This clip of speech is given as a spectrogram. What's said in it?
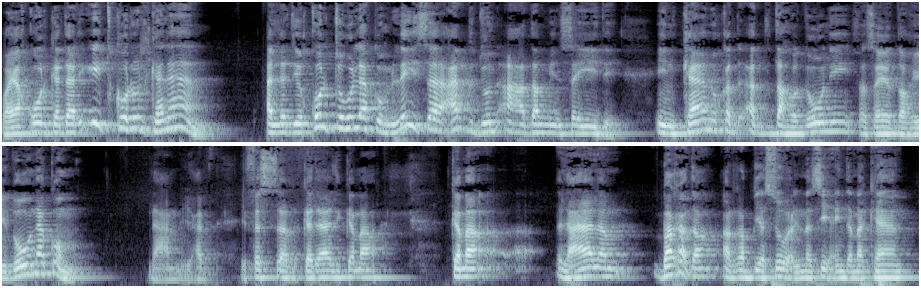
ويقول كذلك اذكروا الكلام الذي قلته لكم. ليس عبد أعظم من سيده إن كانوا قد اضطهدوني فسيضطهدونكم نعم يفسر كذلك كما كما العالم بغض الرب يسوع المسيح عندما كان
